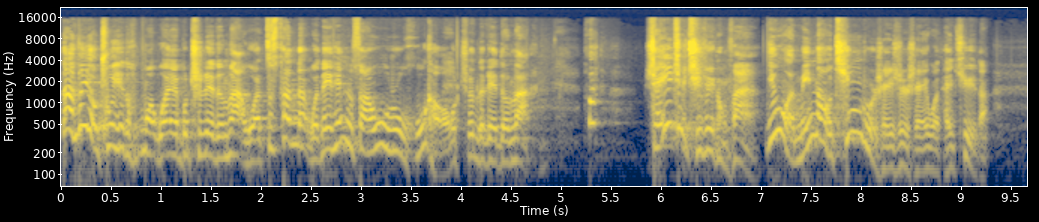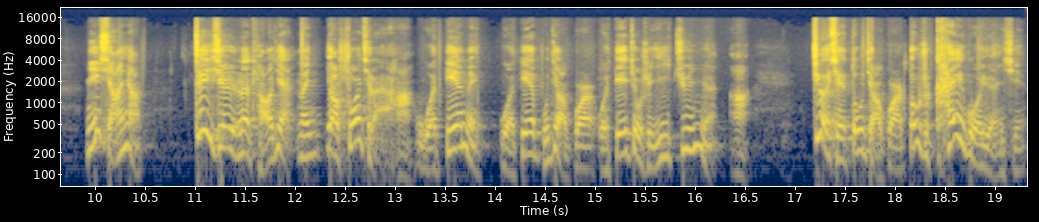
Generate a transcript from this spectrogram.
但凡有出息的，我我也不吃这顿饭。我算的，我那天就算误入虎口吃的这顿饭。谁去吃这种饭？因为我没闹清楚谁是谁，我才去的。你想想，这些人的条件，那要说起来哈，我爹那我爹不叫官，我爹就是一军人啊。这些都叫官，都是开国元勋，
